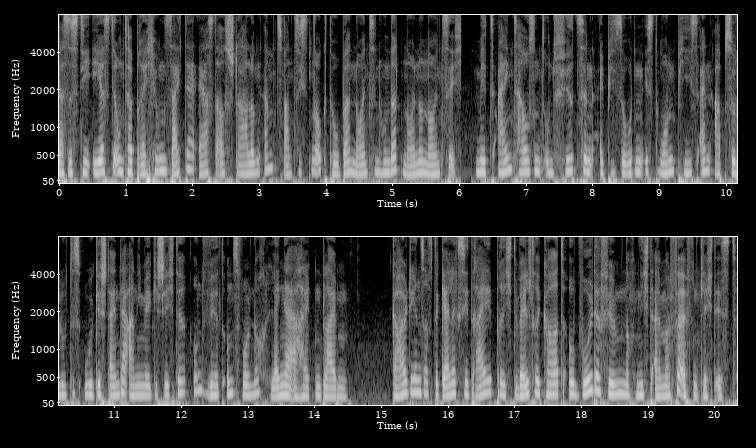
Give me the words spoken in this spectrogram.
Das ist die erste Unterbrechung seit der Erstausstrahlung am 20. Oktober 1999. Mit 1014 Episoden ist One Piece ein absolutes Urgestein der Anime-Geschichte und wird uns wohl noch länger erhalten bleiben. Guardians of the Galaxy 3 bricht Weltrekord, obwohl der Film noch nicht einmal veröffentlicht ist.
